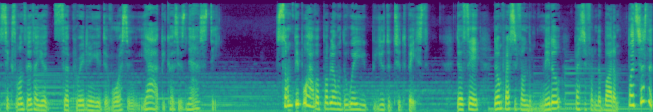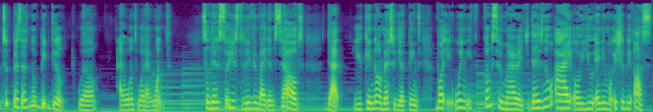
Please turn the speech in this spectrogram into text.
six months later you're separating, you're divorcing. Yeah, because it's nasty. Some people have a problem with the way you use the toothpaste. They'll say, don't press it from the middle, press it from the bottom. But it's just a toothpaste, there's no big deal. Well, I want what I want. So they're so used to living by themselves that you cannot mess with their things. But when it comes to marriage, there is no I or you anymore. It should be us.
